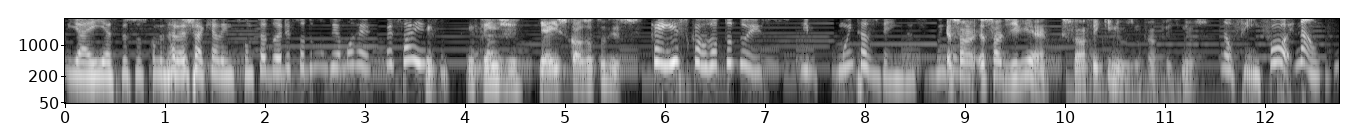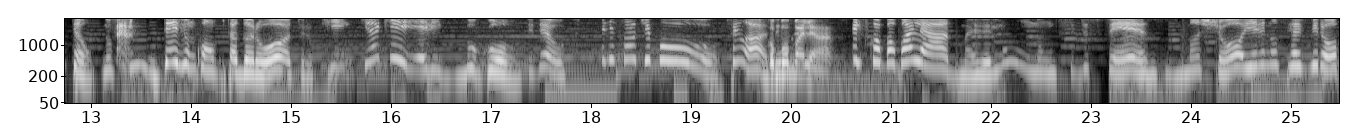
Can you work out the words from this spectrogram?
E aí as pessoas começaram a achar que além dos computadores todo mundo ia morrer. Foi só isso. entendi. E aí isso causou tudo isso. Que isso causou tudo isso. E muitas vendas. Eu Muitas só, eu só diria que isso foi uma fake news, não foi uma fake news. No fim foi. Não, então, no fim, teve um computador ou outro que, que não é que ele bugou, entendeu? Ele só, tipo, sei lá. Ficou bobalhado. Ele ficou abobalhado, mas ele não, não se desfez, não se desmanchou e ele não se revirou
